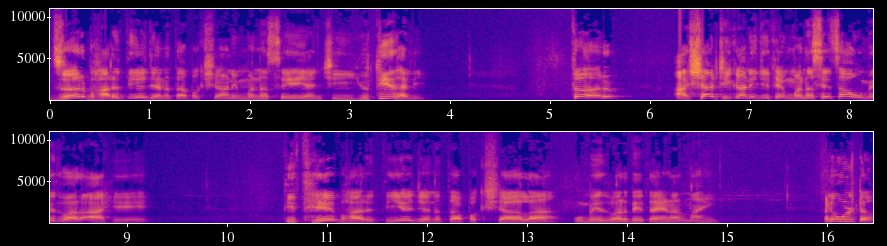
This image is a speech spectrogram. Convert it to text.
जर भारतीय जनता पक्ष आणि मनसे यांची युती झाली तर अशा ठिकाणी जिथे मनसेचा उमेदवार आहे तिथे भारतीय जनता पक्षाला उमेदवार देता येणार नाही. आणि उलटं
